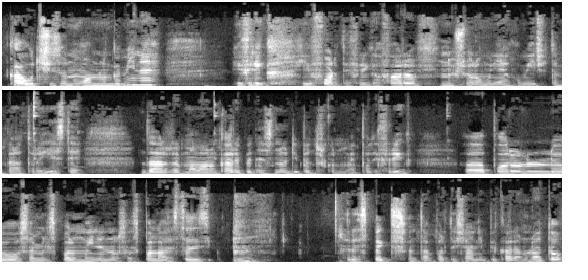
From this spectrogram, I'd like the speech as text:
caut și să nu am lângă mine. E frig, e foarte frig afară. Nu știu în România cum e, ce temperatură este, dar m-am aruncat repede în snudi pentru că nu mai poate frig. Uh, Părul o să mi-l spăl mâine, nu o să spăl astăzi. Respect Sfânta Împărtășanie pe care am luat-o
